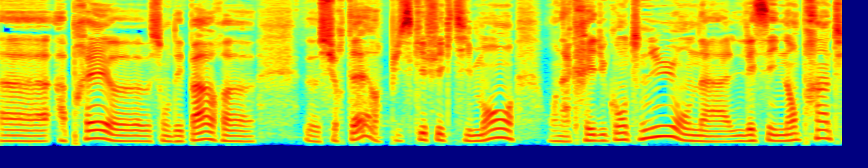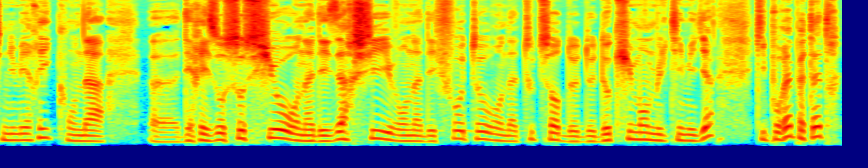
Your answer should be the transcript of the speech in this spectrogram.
euh, après euh, son départ sur Terre, puisqu'effectivement on a créé du contenu, on a laissé une empreinte numérique, on a des réseaux sociaux, on a des archives, on a des photos, on a toutes sortes de, documents multimédia qui pourraient peut-être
